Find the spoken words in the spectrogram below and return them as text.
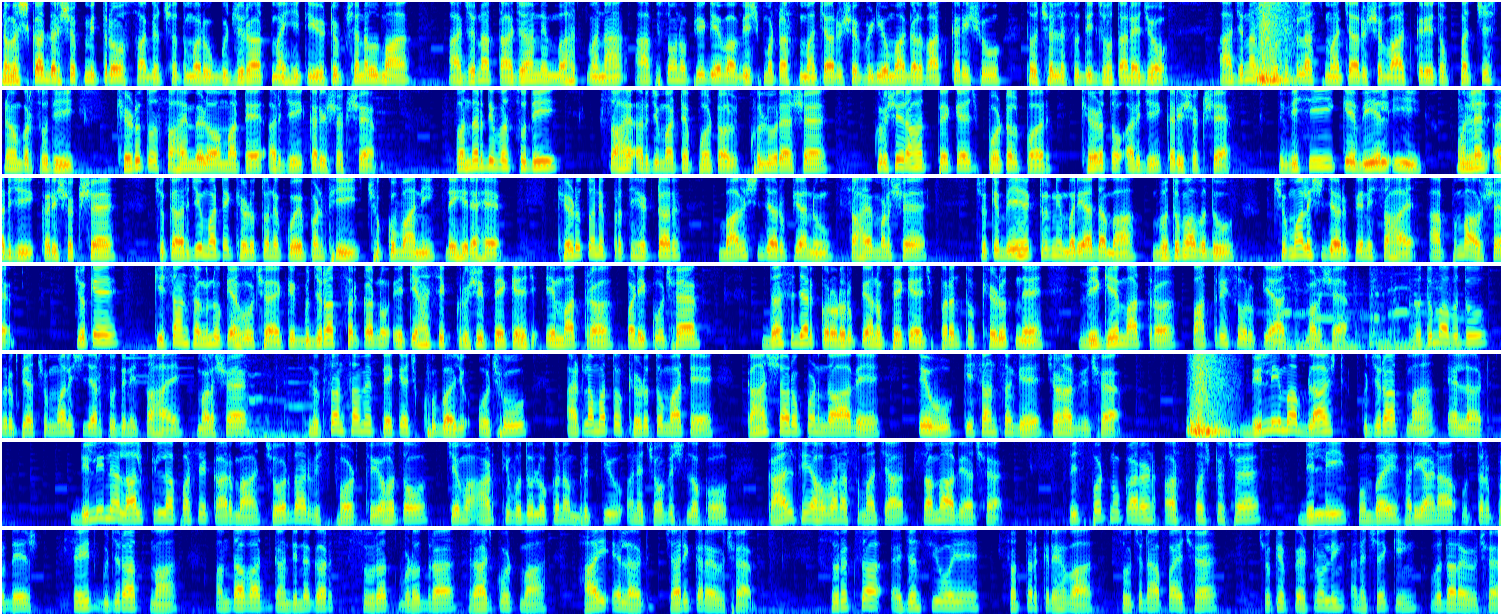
નમસ્કાર દર્શક મિત્રો, સ્વાગત છે તમારું ગુજરાત માહિતી યુટ્યુબ ચેનલમાં. આજના તાજા અને મહત્ત્વના આપસોનો ઉપયોગ એવા વીસ મોટા સમાચાર વિશે વિડીયોમાં આગળ વાત કરીશું, તો છેલ્લે સુધી જોતા રહેજો. આજના સૌથી પહેલાં સમાચાર વિશે વાત કરીએ તો પચીસ નવેમ્બર સુધી ખેડૂતો સહાય મેળવવા માટે અરજી કરી શકશે. પંદર દિવસ સુધી સહાય અરજી માટે પોર્ટલ ખુલ્લું રહેશે. કૃષિ રાહત પેકેજ પોર્ટલ પર ખેડૂતો અરજી કરી શકશે. વીસી કે વીએલઈ ઓનલાઈન અરજી કરી શકશે. જોકે અરજી માટે ખેડૂતોને કોઈપણ ફી ચૂકવવાની નહીં રહે. ખેડૂતોને પ્રતિ હેક્ટર બાવીસ હજાર રૂપિયાનું સહાય મળશે. જોકે બે હેક્ટરની મર્યાદામાં વધુમાં વધુ ચુમ્માલીસ હજાર રૂપિયાની સહાય આપવામાં આવશે. જોકે કિસાન સંઘનું કહેવું છે કે ગુજરાત સરકારનું ઐતિહાસિક કૃષિ પેકેજ એ માત્ર પડીકું છે. દસ હજાર કરોડ રૂપિયાનું પેકેજ, પરંતુ ખેડૂતને વીઘે માત્ર પાંત્રીસો રૂપિયા જ મળશે. વધુમાં વધુ રૂપિયા ચુમ્માલીસ હજાર સુધીની સહાય મળશે. નુકસાન સામે પેકેજ ખૂબ જ ઓછું. આટલામાં તો ખેડૂતો માટે ઘાસચારો પણ ન આવે તેવું કિસાન સંઘે જણાવ્યું છે. દિલ્હીમાં બ્લાસ્ટ, ગુજરાતમાં એલર્ટ. દિલ્હીના લાલ કિલ્લા પાસે કારમાં જોરદાર વિસ્ફોટ થયો હતો, જેમાં આઠથી વધુ લોકોના મૃત્યુ અને ચોવીસ લોકો ઘાયલ થયા હોવાના સમાચાર સામે આવ્યા છે. વિસ્ફોટનું કારણ અસ્પષ્ટ છે. દિલ્હી, મુંબઈ, હરિયાણા, ઉત્તર પ્રદેશ સહિત ગુજરાતમાં અમદાવાદ, ગાંધીનગર, સુરત, વડોદરા, રાજકોટમાં હાઈ એલર્ટ જારી કરાયું છે. સુરક્ષા એજન્સીઓએ સતર્ક રહેવા સૂચના અપાઈ છે જોકે પેટ્રોલિંગ અને ચેકિંગ વધારાયું છે.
